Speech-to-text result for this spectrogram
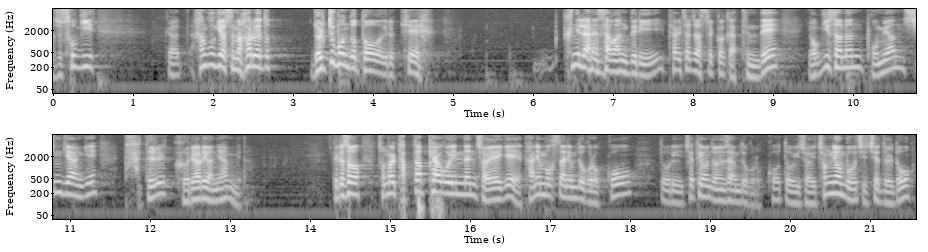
아주 속이 그러니까 한국이었으면 하루에도 12번도 더 이렇게 큰일 나는 상황들이 펼쳐졌을 것 같은데 여기서는 보면 신기한 게 다들 그러려니 합니다. 그래서 정말 답답해하고 있는 저에게 담임 목사님도 그렇고 또 우리 최태원 전사님도 그렇고 또이 저희 청년부 지체들도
